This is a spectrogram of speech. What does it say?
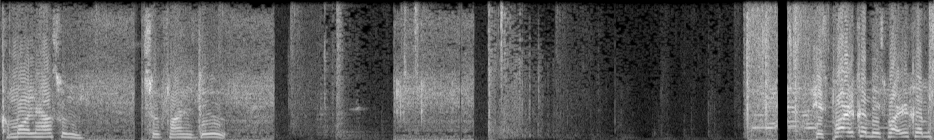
Come on in the house with me. So find this dude. His partner coming, his partner coming.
